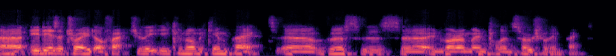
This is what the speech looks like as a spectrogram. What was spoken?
uh, it is a trade-off actually economic impact uh, versus uh, environmental and social impact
